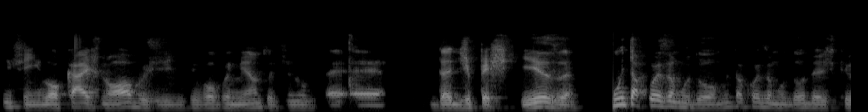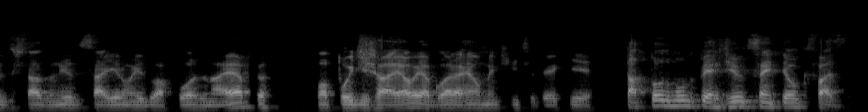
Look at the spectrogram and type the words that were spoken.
enfim, locais novos de desenvolvimento de, é, é, de pesquisa. Muita coisa mudou, muita coisa mudou desde que os Estados Unidos saíram aí do acordo na época, com o apoio de Israel, e agora realmente a gente vê que está todo mundo perdido sem ter o que fazer.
